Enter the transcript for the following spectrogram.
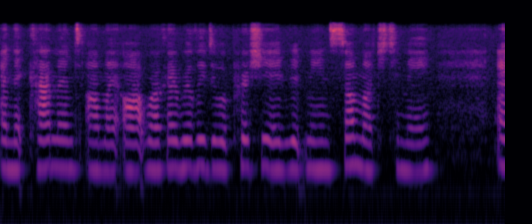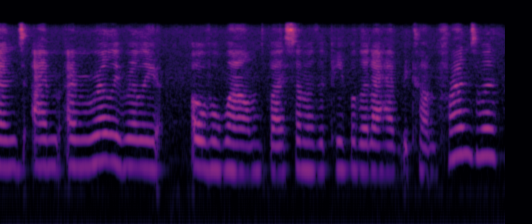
and that comment on my artwork. I really do appreciate it. It means so much to me. And I'm, I'm really, really overwhelmed by some of the people that I have become friends with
